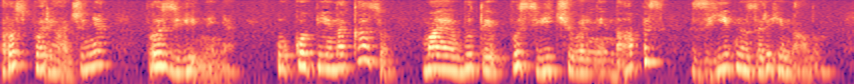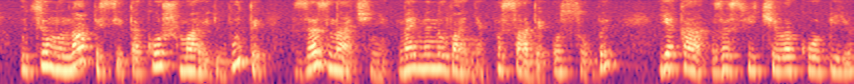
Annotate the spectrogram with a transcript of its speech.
розпорядження про звільнення. У копії наказу має бути посвідчувальний напис згідно з оригіналом. У цьому написі також мають бути зазначені найменування посади особи, яка засвідчила копію,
